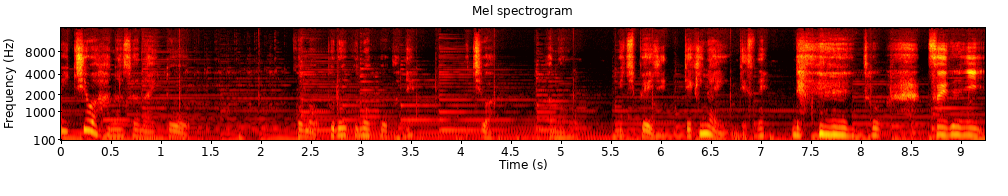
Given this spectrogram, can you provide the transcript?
1話話さないとこのブログの方がね1話あの1ページできないんですね。で、えっと、ついでに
